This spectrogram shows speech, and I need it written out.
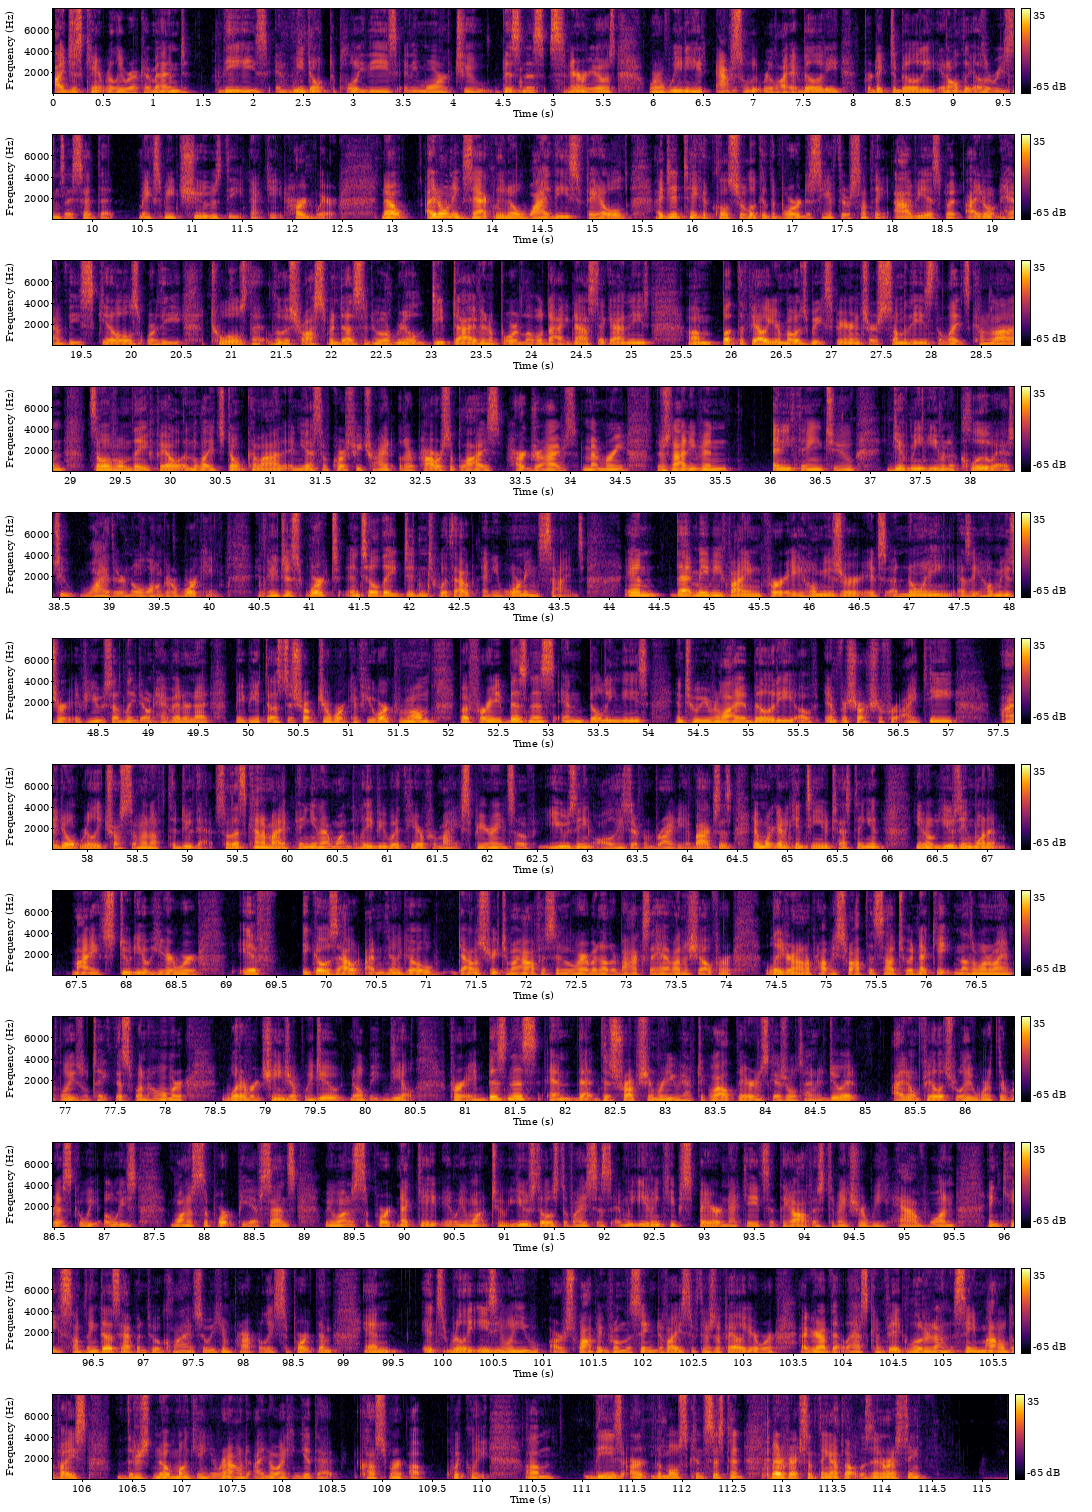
I just can't really recommend these, and we don't deploy these anymore to business scenarios where we need absolute reliability, predictability, and all the other reasons I said that makes me choose the Netgate hardware. Now, I don't exactly know why these failed. I did take a closer look at the board to see if there's something obvious, but I don't have the skills or the tools that Louis Rossmann does to do a real deep dive in a board level diagnostic on these. Um, but the failure modes we experience are some of these, the lights come on, some of them they fail and the lights don't come on. And yes, of course, we tried other power supplies, hard drives, memory. There's not even anything to give me even a clue as to why they're no longer working. If they just worked until they didn't without any warning signs. And that may be fine for a home user. It's annoying as a home user if you suddenly don't have internet. Maybe it does disrupt your work if you work from home. But for a business and building these into a reliability of infrastructure for IT, I don't really trust them enough to do that. So that's kind of my opinion I wanted to leave you with here from my experience of using all these different variety of boxes. And we're going to continue testing and, you know, using one at my studio here where if it goes out, I'm going to go down the street to my office and go grab another box I have on the shelf. Or later on, I'll probably swap this out to a Netgate. Another one of my employees will take this one home or whatever change up we do, no big deal. For a business and that disruption where you have to go out there and schedule time to do it, I don't feel it's really worth the risk. We always want to support pfSense, we want to support Netgate, and we want to use those devices. And we even keep spare Netgates at the office to make sure we have one in case something does happen to a client so we can properly support them. And it's really easy when you are swapping from the same device. If there's a failure where I grab that last config, load it on the same model device, there's no monkeying around. I know I can get that customer up quickly. Um, these aren't the most consistent. Matter of fact, something I thought was interesting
